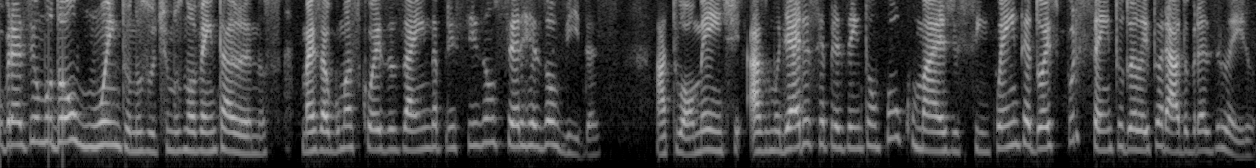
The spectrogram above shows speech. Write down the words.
O Brasil mudou muito nos últimos 90 anos, mas algumas coisas ainda precisam ser resolvidas. Atualmente, as mulheres representam pouco mais de 52% do eleitorado brasileiro.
